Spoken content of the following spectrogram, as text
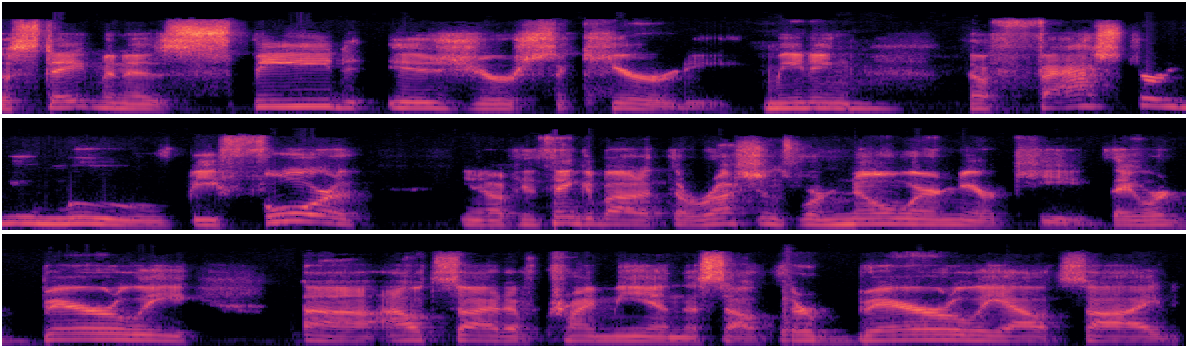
the statement is speed is your security meaning mm-hmm. the faster you move before you know, if you think about it, the Russians were nowhere near Kiev. They were barely uh, outside of Crimea in the south. They're barely outside,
